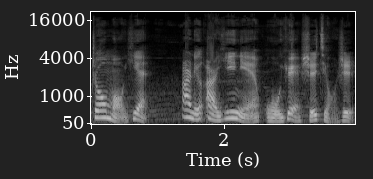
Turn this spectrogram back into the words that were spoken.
周某燕，二零二一年五月十九日。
